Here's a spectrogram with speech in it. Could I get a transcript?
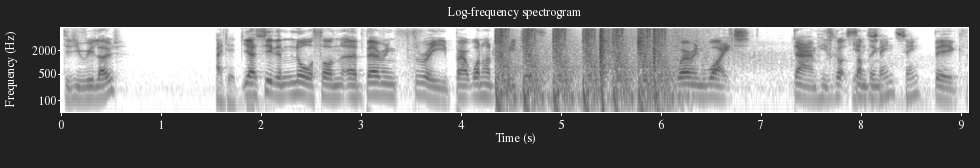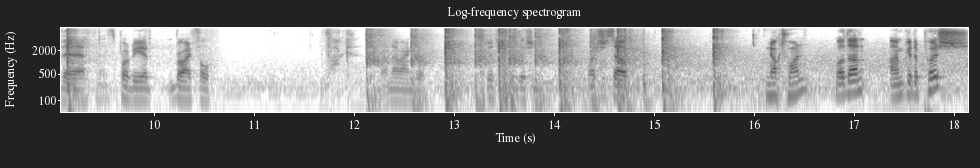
Did you reload? I did. Yeah, I see them north on uh, bearing 3, about 100 meters. Wearing white. Damn, he's got Yeah, something Seen, seen. big there. It's probably a rifle. Fuck, got no angle. Switch position. Watch yourself. Knocked one. Well done. I'm gonna push.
